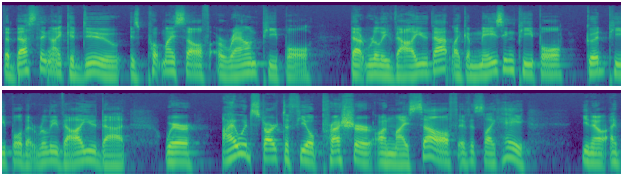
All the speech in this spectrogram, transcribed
the best thing I could do is put myself around people that really valued that, like amazing people, good people that really valued that, where I would start to feel pressure on myself if it's like, hey, you know, I've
